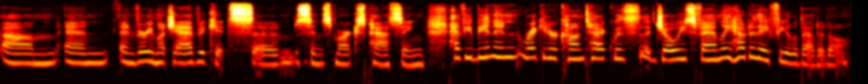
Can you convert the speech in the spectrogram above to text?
um, and and very much advocates um, since Mark's passing. Have you been in regular contact with uh, Joey's family? How do they feel about it all?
